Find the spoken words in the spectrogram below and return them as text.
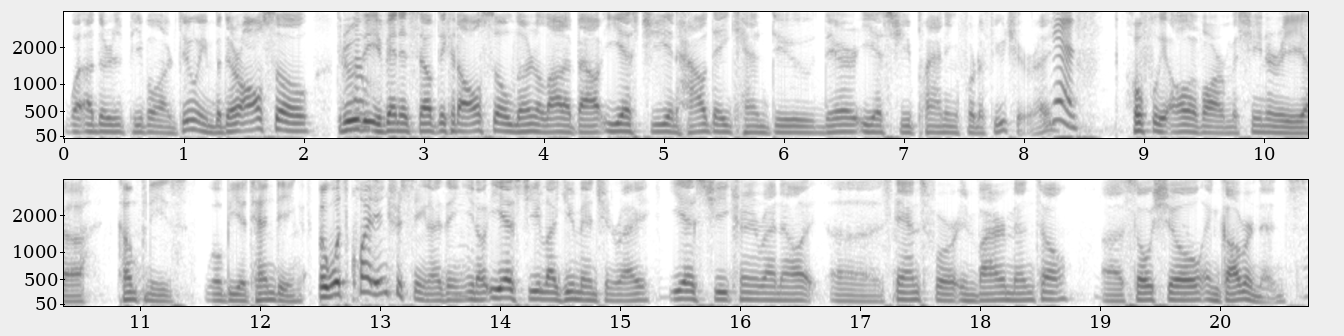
what other people are doing, but they're also through the event itself, they could also learn a lot about ESG and how they can do their ESG planning for the future, right? Yes. hopefully all of our machinery uh, companies will be attending. But what's quite interesting, I think, you know, ESG, like you mentioned, right? ESG currently right now uh, stands for environmental. Uh, social and governance,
